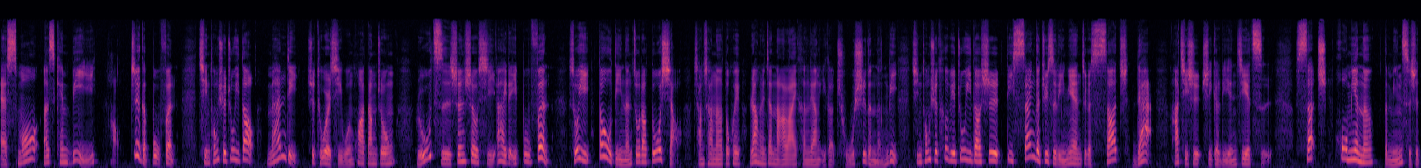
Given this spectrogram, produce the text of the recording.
as small as can be。好，这个部分，请同学注意到，Mandy 是土耳其文化当中如此深受喜爱的一部分，所以到底能做到多小？ 常常呢都会让人家拿来衡量一个厨师的能力。请同学特别注意的是第三个句子里面这个 such that，它其实是一个连接词。such 后面呢的名词是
